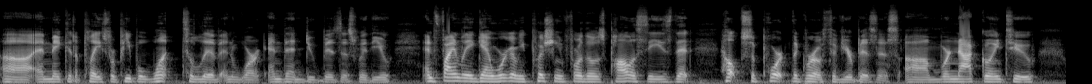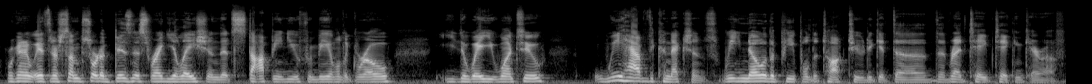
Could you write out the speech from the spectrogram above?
uh, and make it a place where people want to live and work and then do business with you. And finally, again, we're going to be pushing for those policies that help support the growth of your business. Um, we're not going to, we're going to, if there's some sort of business regulation that's stopping you from being able to grow the way you want to, we have the connections. We know the people to talk to to get the, the red tape taken care of.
